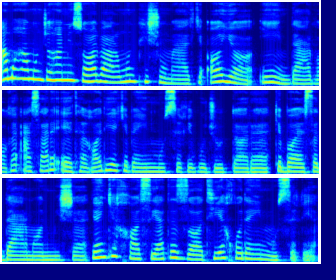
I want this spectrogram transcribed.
اما همونجا همین سوال برامون پیش اومد که آیا این در واقع اثر اعتقادیه که به این موسیقی وجود داره که باعث درمان میشه یا اینکه خاصیت ذاتی خود این موسیقیه؟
